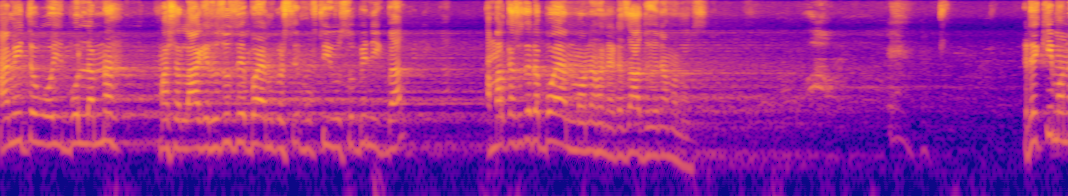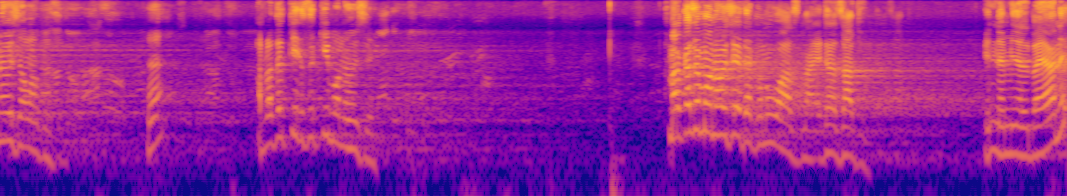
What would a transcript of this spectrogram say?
আমি তো ওই বললাম না মাসাল্লাহ আগের হুজুর যে বয়ান করছে, মুফতি ইউসুফ বিন ইকবাল, আমার কাছে তো এটা বয়ান মনে হয় না, এটা জাদু এরা মনে হয়েছে। এটা কি মনে হয়েছে আমার কাছে? হ্যাঁ? আপনাদের কি কাছে কি মনে হয়েছে? আমার কাছে মনে হয়েছে এটা কোনো ওয়াজ না এটা জাদু ইন্না মিনাল বায়ানে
